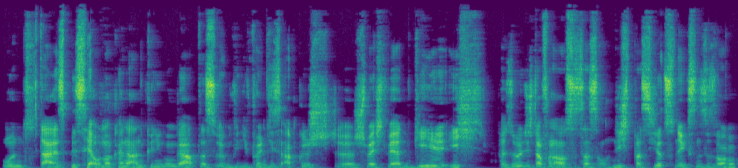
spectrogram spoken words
Und da es bisher auch noch keine Ankündigung gab, dass irgendwie die Friendlies abgeschwächt werden, gehe ich persönlich davon aus, dass das auch nicht passiert zur nächsten Saison.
